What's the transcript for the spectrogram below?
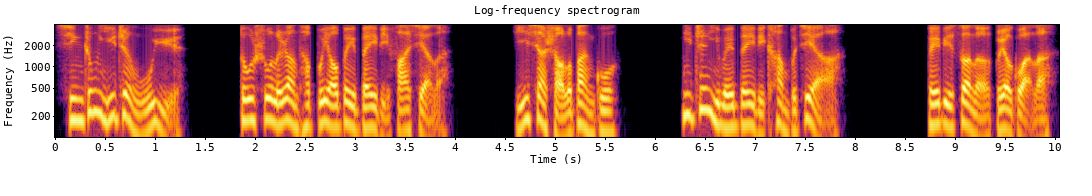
心中一阵无语。都说了让他不要被 baby 发现了，一下少了半锅，你真以为 baby 看不见啊？baby 算了，不要管了，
